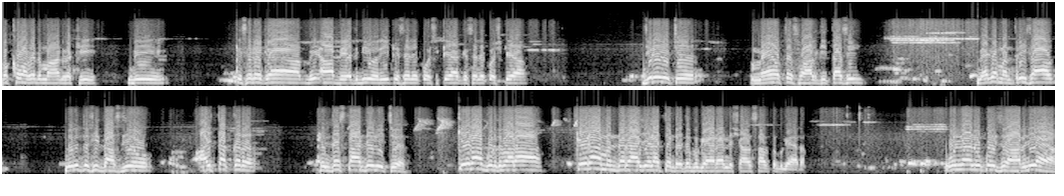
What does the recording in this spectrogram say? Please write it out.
ਵੱਖੋ ਵੱਖ ਡਿਮਾਂਡ ਰੱਖੀ ਵੀ ਕਿਸੇ ਨੇ ਕਿਹਾ ਵੀ ਆ ਬੇਅਦਬੀ ਹੋ ਰਹੀ, ਕਿਸੇ ਨੇ ਕੁਛ ਕਿਹਾ, ਕਿਸੇ ਨੇ ਕੁਛ ਕਿਹਾ। ਜਿਹਦੇ ਵਿੱਚ ਮੈਂ ਉੱਥੇ ਸਵਾਲ ਕੀਤਾ ਸੀ ਮੈਂ ਕਿਹਾ, ਮੰਤਰੀ ਸਾਹਿਬ, ਮੈਨੂੰ ਤੁਸੀਂ ਦੱਸ ਦਿਓ, ਅੱਜ ਤੱਕ ਹਿੰਦੁਸਤਾਨ ਦੇ ਵਿੱਚ ਕਿਹੜਾ ਗੁਰਦੁਆਰਾ, ਕਿਹੜਾ ਮੰਦਿਰ ਆ ਜਿਹੜਾ ਝੰਡੇ ਤੋਂ ਬਗੈਰ ਆ, ਨਿਸ਼ਾਨ ਸਾਹਿਬ ਤੋਂ ਬਗੈਰ ਆ? ਉਹਨਾਂ ਨੂੰ ਕੋਈ ਜਵਾਬ ਨਹੀਂ ਆਇਆ।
